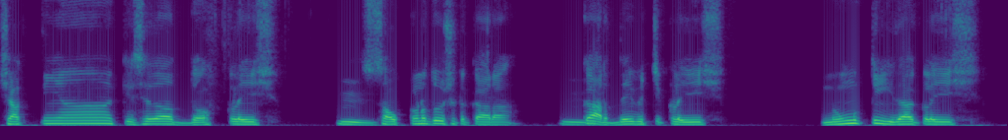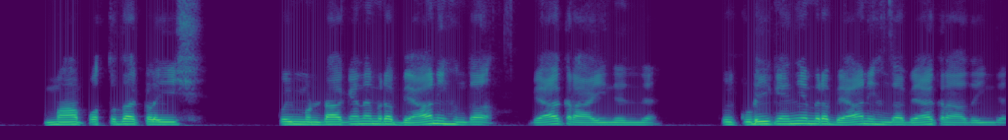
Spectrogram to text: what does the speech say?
ਸ਼ਕਤੀਆਂ ਕਿਸੇ ਦਾ ਦੁੱਖ ਕਲੇਸ਼ ਸੌਕਣ ਤੋਂ ਛੁਟਕਾਰਾ ਘਰ ਦੇ ਵਿੱਚ ਕਲੇਸ਼ ਨੂੰਹ ਧੀ ਦਾ ਕਲੇਸ਼ ਮਾਂ ਪੁੱਤ ਦਾ ਕਲੇਸ਼ ਕੋਈ ਮੁੰਡਾ ਕਹਿੰਦਾ ਮੇਰਾ ਵਿਆਹ ਨਹੀਂ ਹੁੰਦਾ ਵਿਆਹ ਕਰਾ ਹੀ ਦਿੰਦਾ ਕੋਈ ਕੁੜੀ ਕਹਿੰਦੀ ਮੇਰਾ ਵਿਆਹ ਨਹੀਂ ਹੁੰਦਾ ਵਿਆਹ ਕਰਾ ਦਿੰਦਾ।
